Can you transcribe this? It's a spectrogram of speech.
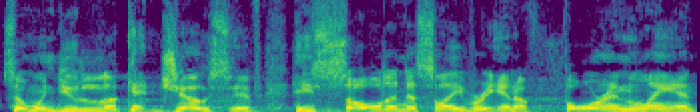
So when you look at Joseph, he's sold into slavery in a foreign land.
